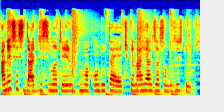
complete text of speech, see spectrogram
há necessidade de se manter uma conduta ética na realização dos estudos.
